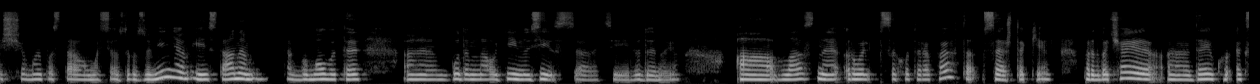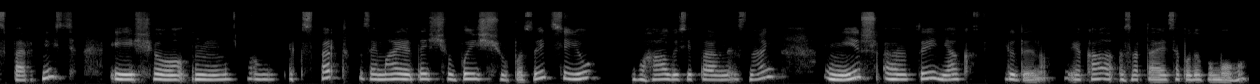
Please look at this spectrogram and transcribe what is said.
що ми поставимося з розумінням і станемо, так би мовити, е, будемо на одній нозі з е, цією людиною. А власне роль психотерапевта все ж таки передбачає е, деяку експертність, і що експерт займає дещо вищу позицію в галузі певних знань, ніж е, ти як людина, яка звертається по допомогу.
